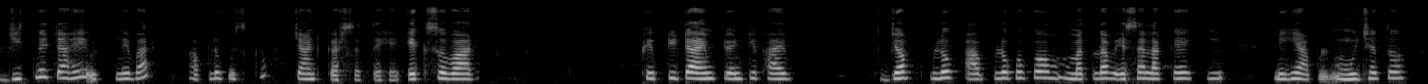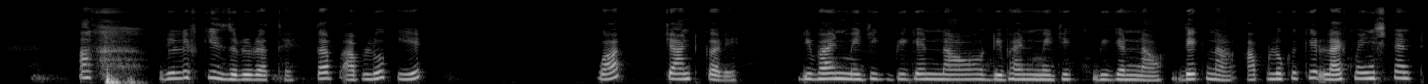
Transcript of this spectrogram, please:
जितने चाहे उतने बार आप लोग उसको चांट कर सकते हैं। एक सौ बार फिफ्टी टाइम ट्वेंटी फाइव जब लोग, आप लोगों को मतलब ऐसा लगे कि नहीं, आप, मुझे तो आप रिलीफ की ज़रूरत है। तब आप लोग ये वर्ड चांट करें। Divine magic began now divine magic began now देखना आप लोगों के लाइफ में इंस्टेंट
